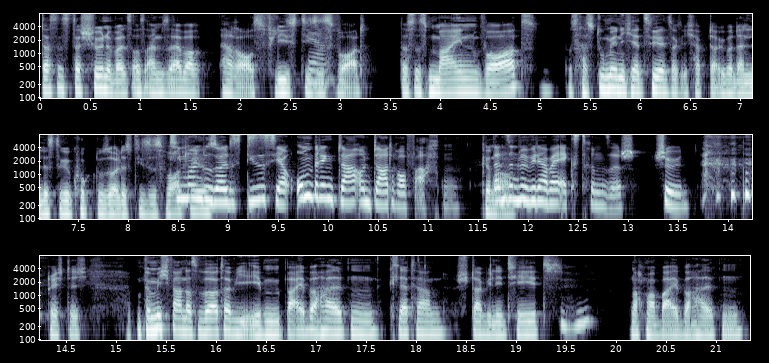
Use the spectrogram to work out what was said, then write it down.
das ist das Schöne, weil es aus einem selber herausfließt, dieses ja. Wort das ist mein Wort. Das hast du mir nicht erzählt. Sag, ich habe da über deine Liste geguckt, du solltest dieses Wort Timon, wählen. du solltest dieses Jahr unbedingt da und da drauf achten. Genau. Dann sind wir wieder bei extrinsisch. Schön. Richtig. Und für mich waren das Wörter wie eben beibehalten, klettern, Stabilität, mhm. nochmal beibehalten.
